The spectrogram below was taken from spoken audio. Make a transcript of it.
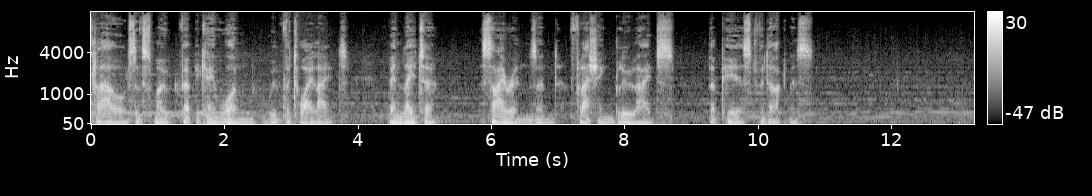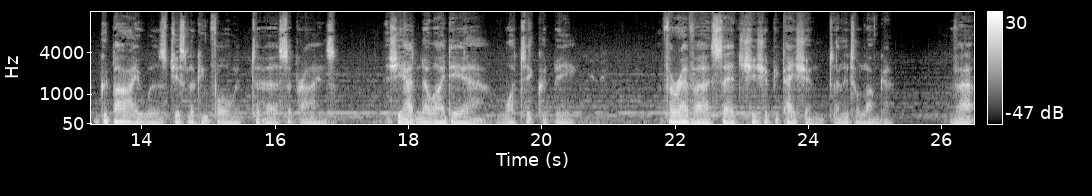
Clouds of smoke that became one with the twilight. Then later, sirens and flashing blue lights that pierced the darkness. Goodbye was just looking forward to her surprise. She had no idea what it could be. Forever said she should be patient a little longer, that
